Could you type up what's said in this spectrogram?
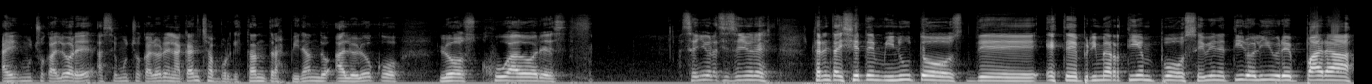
hay mucho calor, ¿eh? hace mucho calor en la cancha porque están transpirando a lo loco los jugadores. Señoras y señores, 37 minutos de este primer tiempo. Se viene tiro libre para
